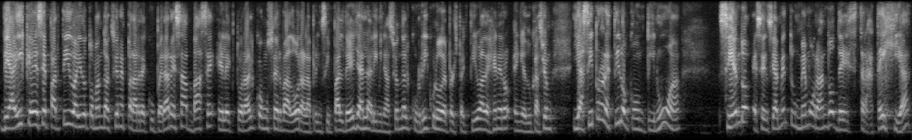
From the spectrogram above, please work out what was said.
De ahí que ese partido ha ido tomando acciones para recuperar esa base electoral conservadora. La principal de ellas es la eliminación del currículo de perspectiva de género en educación. Y así por el estilo continúa siendo esencialmente un memorando de estrategia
